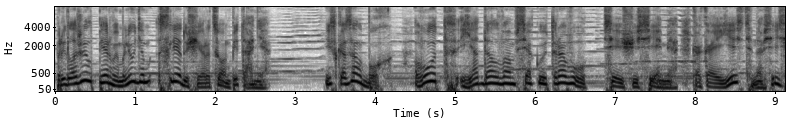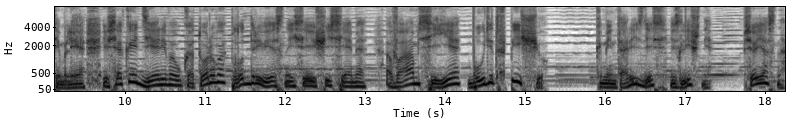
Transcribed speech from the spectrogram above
предложил первым людям следующий рацион питания? И сказал Бог, «Вот я дал вам всякую траву, сеющую семя, какая есть на всей земле, и всякое дерево, у которого плод древесный, сеющий семя. Вам сие будет в пищу». Комментарий здесь излишне. Все ясно?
